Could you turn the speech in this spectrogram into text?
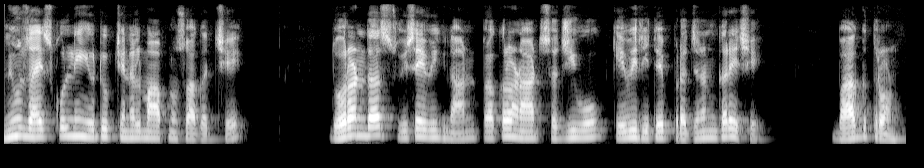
મ્યુઝ હાઈસ્કૂલની યુટ્યુબ ચેનલમાં આપનું સ્વાગત છે. ધોરણ દસ, વિષય વિજ્ઞાન, પ્રકરણ આઠ, સજીવો કેવી રીતે પ્રજનન કરે છે? ભાગ ત્રણ.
